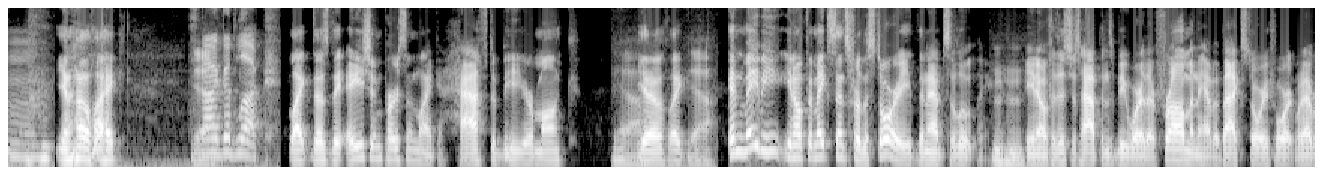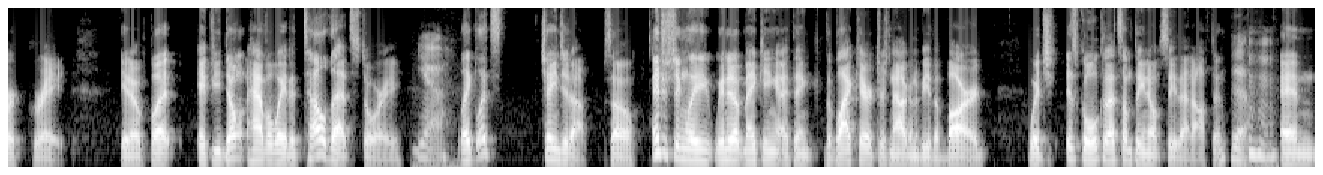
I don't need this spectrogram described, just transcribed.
Mm, You know, like." it's yeah, not a good look. like does the asian person like have to be your monk yeah, you know like yeah. and maybe you know if it makes sense for the story then absolutely hmm you know if this just happens to be where they're from and they have a backstory for it whatever great you know but if you don't have a way to tell that story Yeah. like let's change it up so interestingly we ended up making i think the black character is now going to be the bard which is cool because that's something you don't see that often Yeah. hmm and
